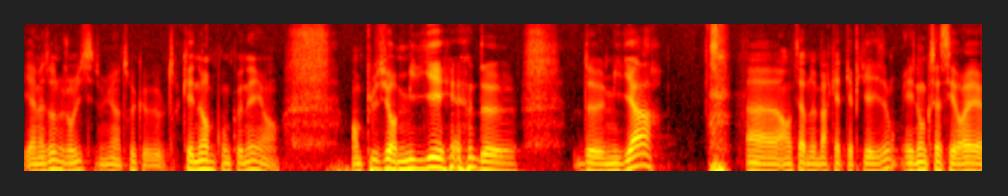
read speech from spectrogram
Et Amazon aujourd'hui, c'est devenu un truc, euh, truc énorme qu'on connaît en, plusieurs milliers de, de milliards. en termes de market capitalisation. Et donc ça, c'est vrai,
